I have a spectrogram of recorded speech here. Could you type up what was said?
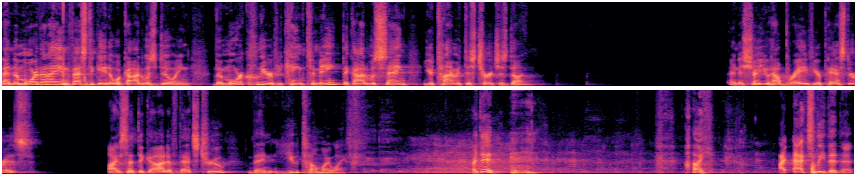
And the more that I investigated what God was doing, the more clear it became to me that God was saying, Your time at this church is done. And to show you how brave your pastor is, I said to God, if that's true, then you tell my wife. I did. I, I actually did that.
